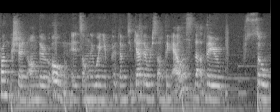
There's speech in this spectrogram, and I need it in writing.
function on their own. It's only when you put them together with something else that they so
